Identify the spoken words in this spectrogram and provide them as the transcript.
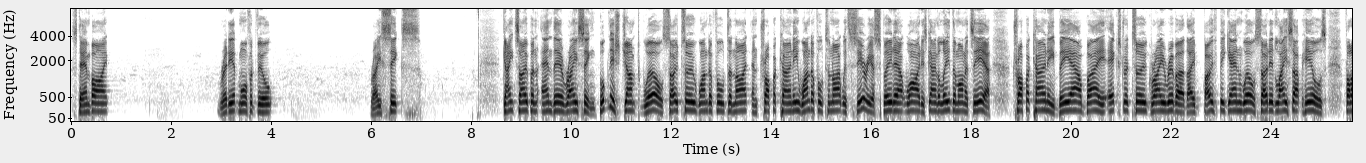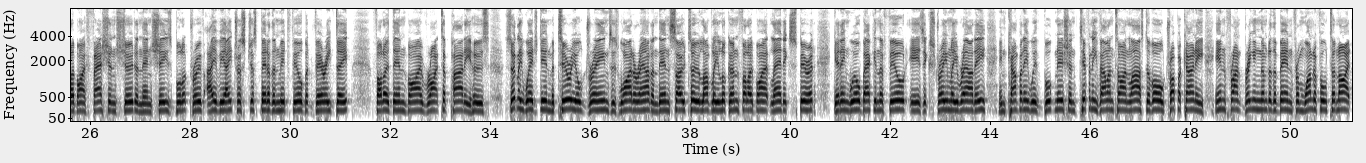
Stand by. Ready at Morphettville. Race six. Gates open and they're racing. Boognish jumped well. So too Wonderful Tonight and Tropicone. Wonderful Tonight with serious speed out wide is going to lead them on its ear. Tropicone, Our Bay, Extra 2, Grey River. They both began well. So did Lace Up Heels, followed by Fashion Shoot and then She's Bulletproof. Aviatress just better than midfield but very deep followed then by Right to Party, who's certainly wedged in. Material Dreams is wider out, and then so too Lovely Looking, followed by Atlantic Spirit. Getting Will back in the field is extremely rowdy, in company with Boognish and Tiffany Valentine last of all. Tropicone in front, bringing them to the bend from Wonderful Tonight.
